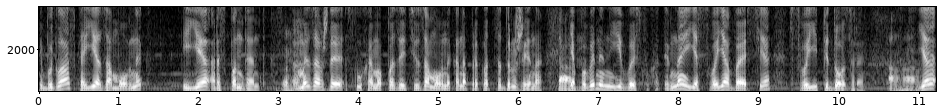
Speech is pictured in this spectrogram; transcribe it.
І, будь ласка, є замовник. І є респондент. Ага. Ми завжди слухаємо позицію замовника. Наприклад, це дружина. Так. Я повинен її вислухати. В неї є своя версія, свої підозри. Ага. Я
